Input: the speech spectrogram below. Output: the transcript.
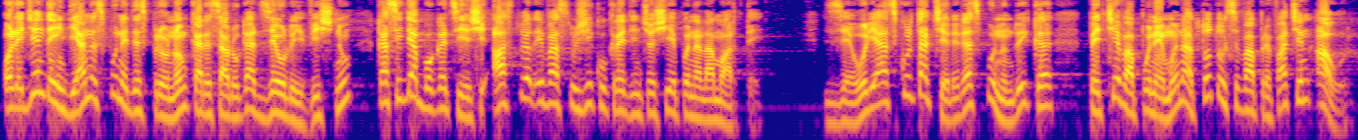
O legendă indiană spune despre un om care s-a rugat zeului Vishnu ca să-i dea bogăție și astfel îi va sluji cu credincioșie până la moarte. Zeul i-a ascultat cererea spunându-i că pe ce va pune mâna totul se va preface în aur.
